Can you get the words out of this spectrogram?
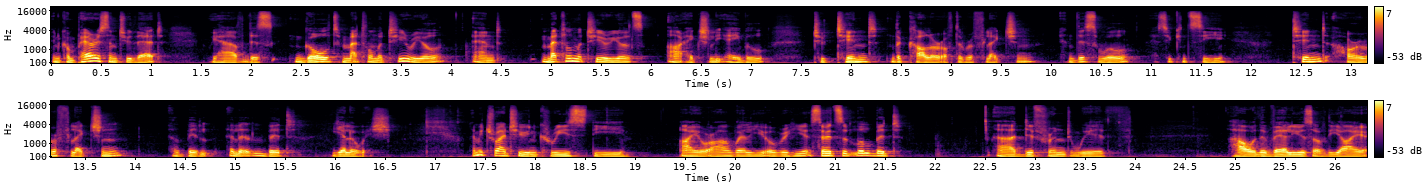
In comparison to that, we have this gold metal material and metal materials are actually able to tint the color of the reflection. And this will, as you can see, tint our reflection a, bit, a little bit yellowish. Let me try to increase the IOR value over here. So it's a little bit uh, different with how the values of the I,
